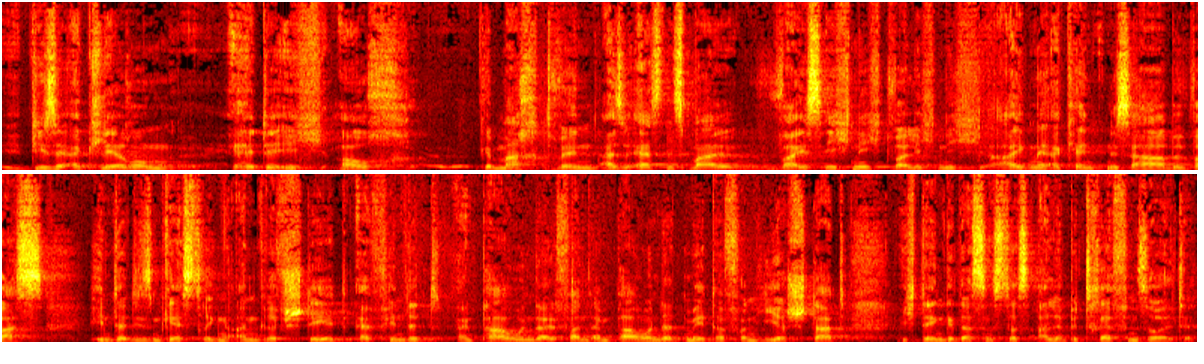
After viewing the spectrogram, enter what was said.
Diese Erklärung hätte ich auch gemacht, wenn, also erstens mal weiß ich nicht, weil ich nicht eigene Erkenntnisse habe, was hinter diesem gestrigen Angriff steht. Er findet ein paar hundert, er fand ein paar hundert Meter von hier statt. Ich denke, dass uns das alle betreffen sollte.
